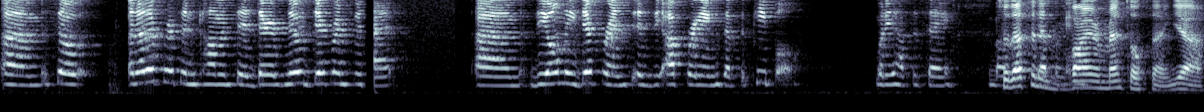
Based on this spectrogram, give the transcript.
Um, so another person commented, "There's no difference between that um, the only difference is the upbringings of the people. What do you have to say? so that's an environmental thing, yeah.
